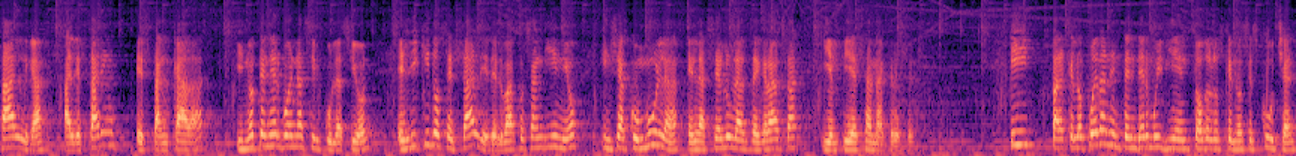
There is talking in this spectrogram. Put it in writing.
salga al estar estancada y no tener buena circulación, el líquido se sale del vaso sanguíneo y se acumula en las células de grasa y empiezan a crecer. Y para que lo puedan entender muy bien todos los que nos escuchan,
